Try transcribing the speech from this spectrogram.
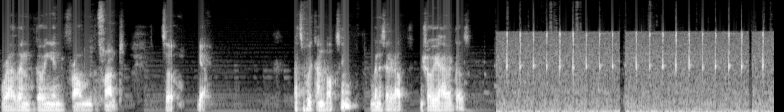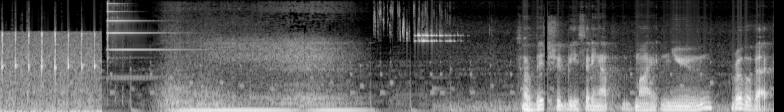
rather than going in from the front. So yeah, that's a quick unboxing. I'm to set it up and show you how it goes. So this should be setting up my new RoboVac.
